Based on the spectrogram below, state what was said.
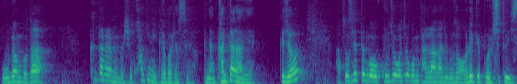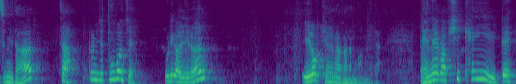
우변보다 크다라는 것이 확인이 돼 버렸어요. 그냥 간단하게. 그죠? 앞서서 했던 거 구조가 조금 달라가지고서 어렵게 볼 수도 있습니다. 자, 그럼 이제 두 번째. 할 일은 이렇게 해나가는 겁니다. N의 값이 k일 때,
